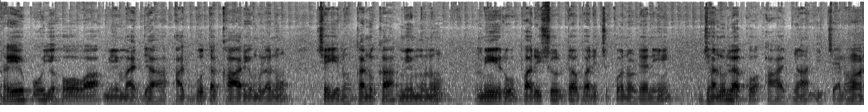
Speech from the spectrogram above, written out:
రేపు యహోవా మీ మధ్య అద్భుత కార్యములను చేయును. గనుక మిమ్మును మీరు పరిశుద్ధపరుచుకొనుడని జనులకు ఆజ్ఞ ఇచ్చాను.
